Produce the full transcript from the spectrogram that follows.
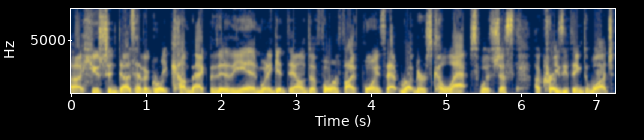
uh, Houston does have a great comeback, but then at the end, when it get down to four and five points, that Rutgers collapse was just a crazy thing to watch.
